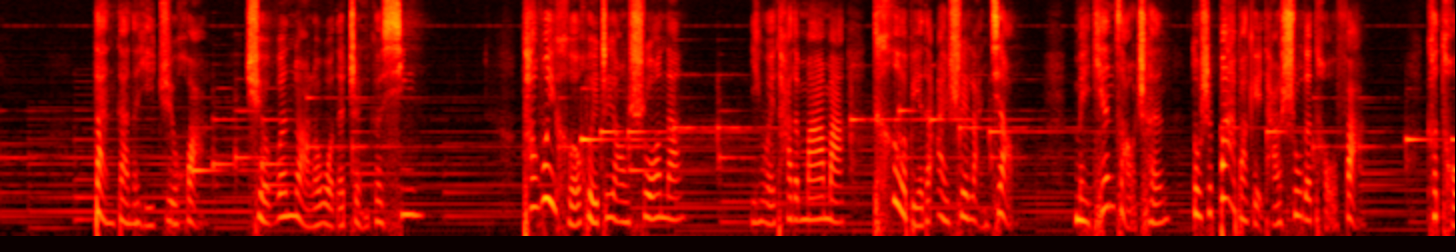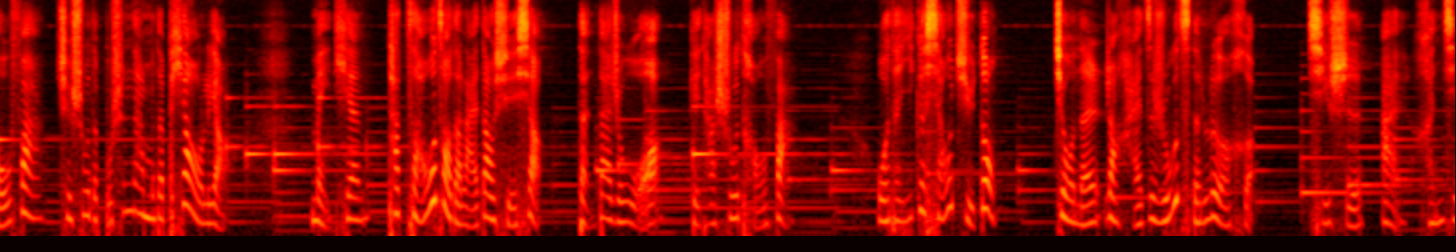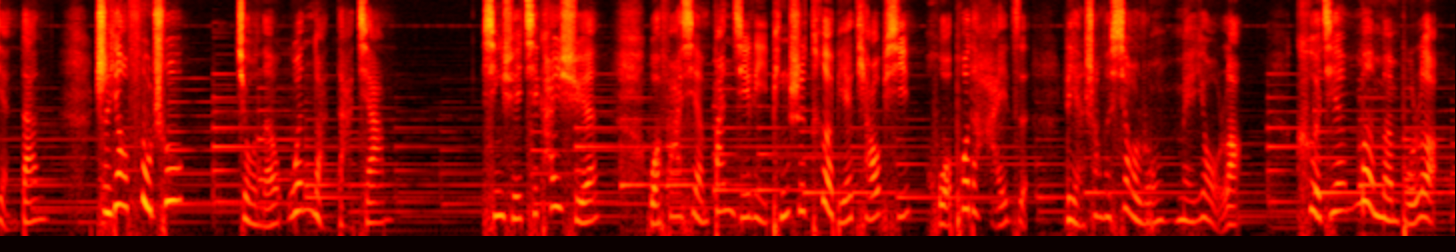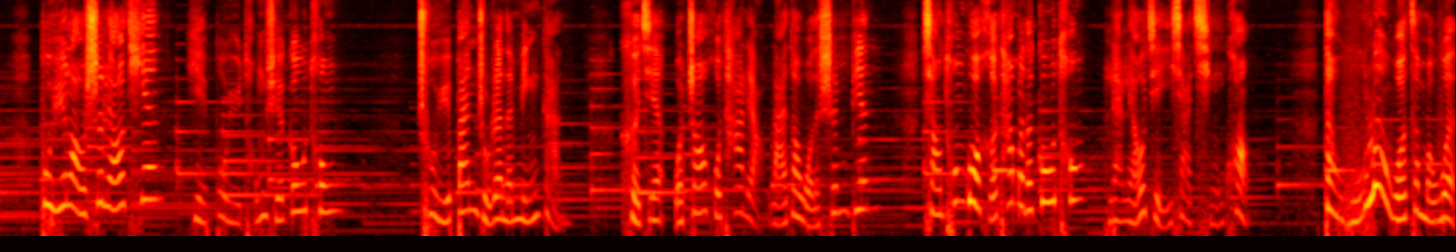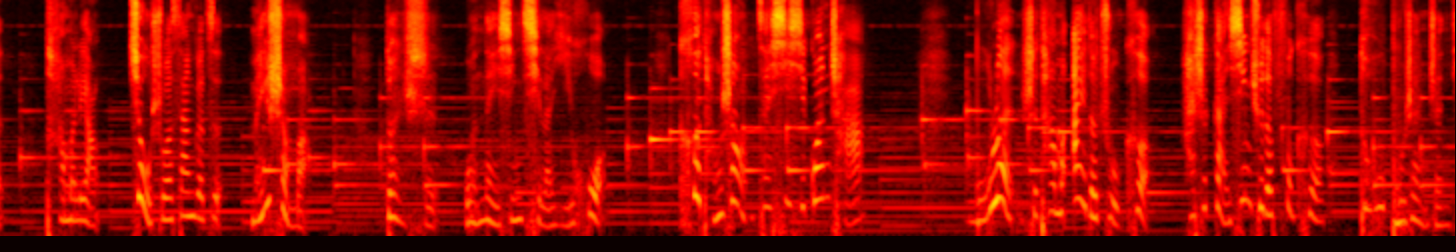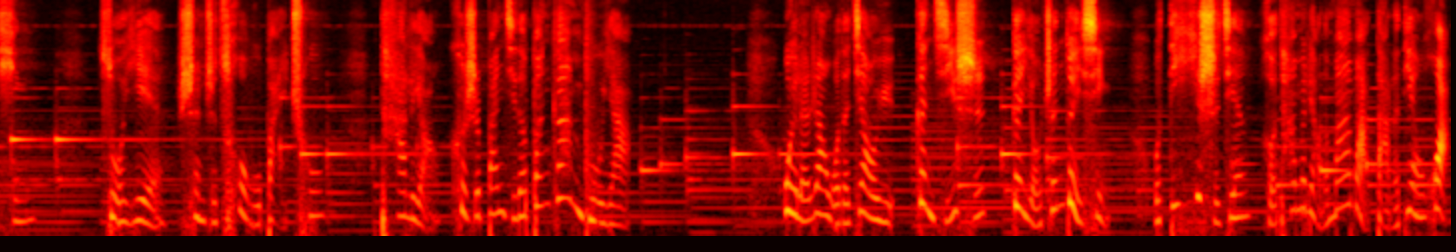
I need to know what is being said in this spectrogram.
淡淡的一句话，却温暖了我的整个心。他为何会这样说呢？因为他的妈妈特别的爱睡懒觉，每天早晨都是爸爸给他梳的头发，可头发却梳的不是那么的漂亮。每天他早早的来到学校，等待着我给他梳头发。我的一个小举动，就能让孩子如此的乐呵。其实爱很简单，只要付出，就能温暖大家。新学期开学，我发现班级里平时特别调皮活泼的孩子，脸上的笑容没有了，课间闷闷不乐，不与老师聊天，也不与同学沟通。出于班主任的敏感，课间我招呼他俩来到我的身边，想通过和他们的沟通来了解一下情况。但无论我怎么问，他们俩就说三个字：没什么。顿时。我内心起了疑惑，课堂上再细细观察，无论是他们爱的主课，还是感兴趣的副课，都不认真听，作业甚至错误百出。他俩可是班级的班干部呀！为了让我的教育更及时、更有针对性，我第一时间和他们俩的妈妈打了电话，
